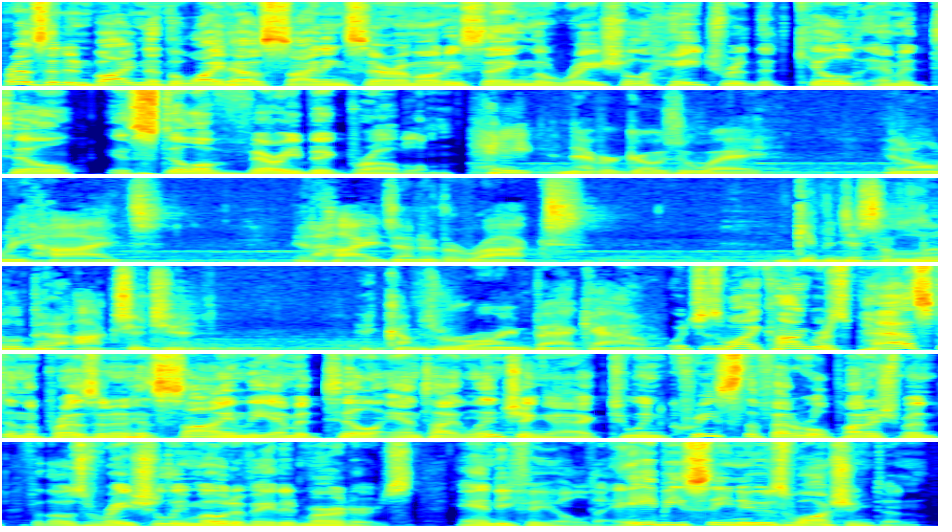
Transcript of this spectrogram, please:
President Biden at the White House signing ceremony saying the racial hatred that killed Emmett Till is still a very big problem. Hate never goes away, it only hides. It hides under the rocks. Given just a little bit of oxygen, it comes roaring back out. Which is why Congress passed and the president has signed the Emmett Till Anti Lynching Act to increase the federal punishment for those racially motivated murders. Andy Field, ABC News, Washington.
